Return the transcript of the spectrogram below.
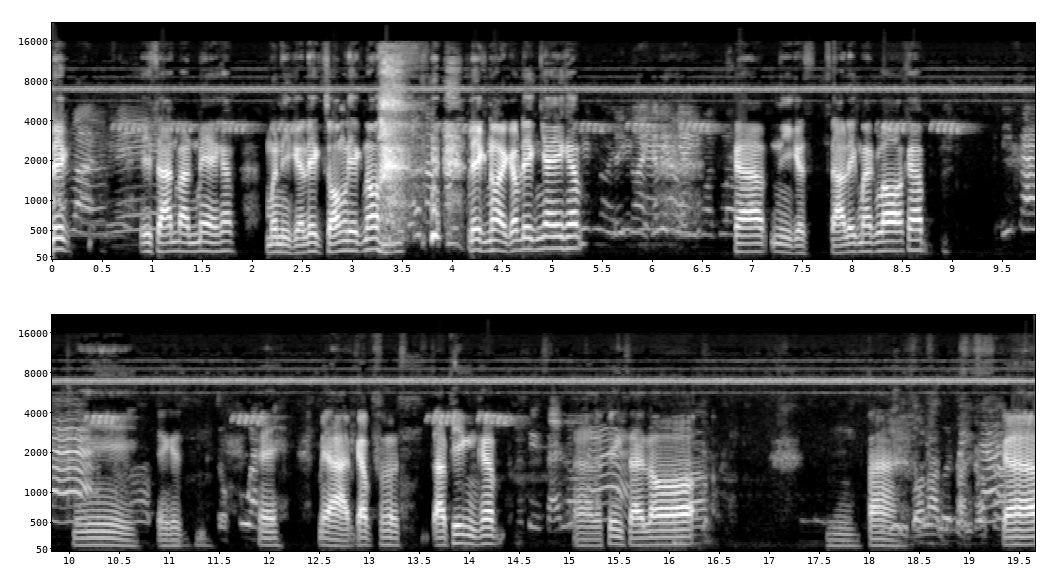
เล็กอีสานบ้านแม่ครับมันนี่ก็เลขสองเลขเนาะ เลขน้อยกับเลขใหญ่ครับ เล็กน้อยก็เล็กใหญ่มากครับ นี่ก็สาวเล็กมากรอครับ ดีค่ะนี่นี่ก็ตัวควรเอ้ยไม่อาจครับตาพิงครับ อ่าตาพิงสายรออืมป้า ครั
